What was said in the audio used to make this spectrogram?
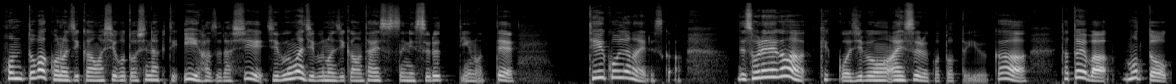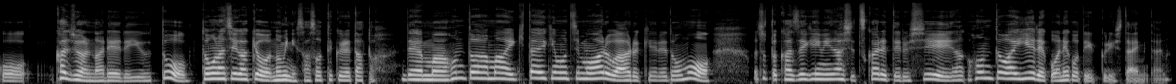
本当はこの時間は仕事をしなくていいはずだし、自分は自分の時間を大切にするっていうのって、抵抗じゃないですか。で、それが結構自分を愛することというか、例えばもっとこう、カジュアルな例で言うと、友達が今日飲みに誘ってくれたと。で、まあ本当はまあ行きたい気持ちもあるはあるけれども、ちょっと風邪気味だし疲れてるし、なんか本当は家でこう猫とゆっくりしたいみたいな。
